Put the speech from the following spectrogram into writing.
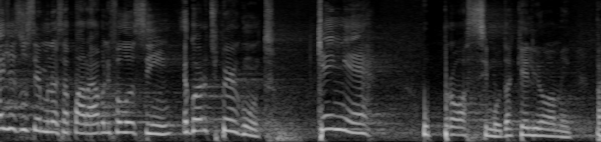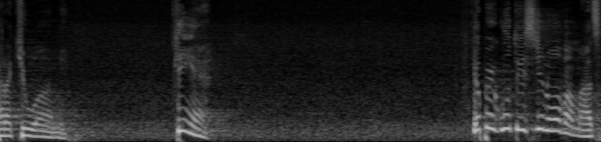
Aí Jesus terminou essa parábola e falou assim: Agora eu te pergunto, quem é o próximo daquele homem para que o ame? Quem é? Eu pergunto isso de novo, amados:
